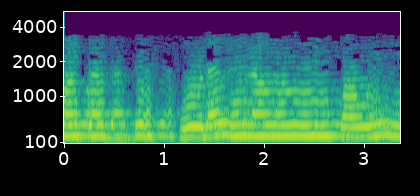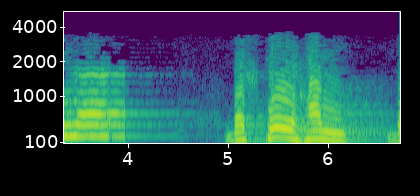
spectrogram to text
وسبحه ليلا طويلا د شپې هم د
